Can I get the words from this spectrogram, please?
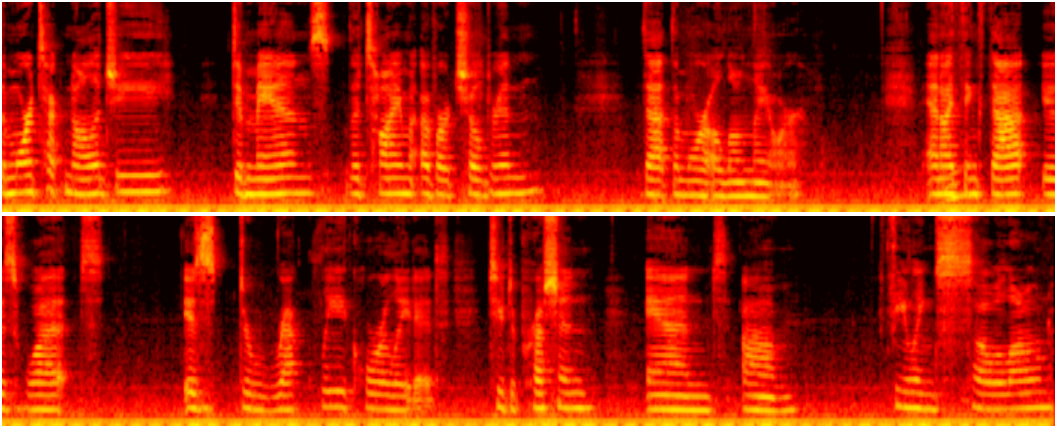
the more technology demands the time of our children, that the more alone they are. And I think that is what is directly correlated to depression and um, feeling so alone.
